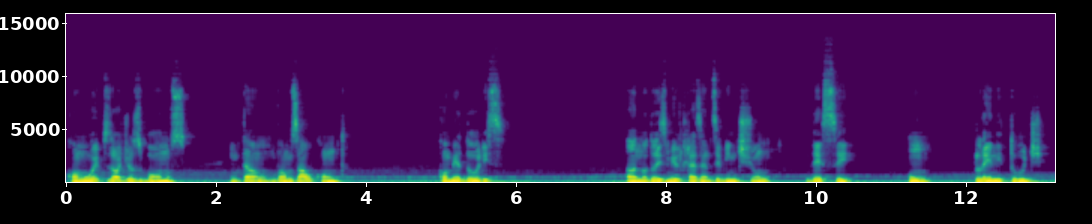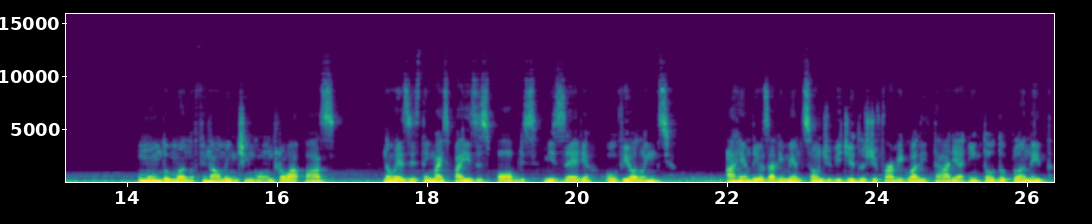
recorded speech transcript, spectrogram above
como episódios bônus. Então, vamos ao conto. Comedores. Ano 2321, DC. 1. Plenitude. O mundo humano finalmente encontrou a paz. Não existem mais países pobres, miséria ou violência. A renda e os alimentos são divididos de forma igualitária em todo o planeta.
